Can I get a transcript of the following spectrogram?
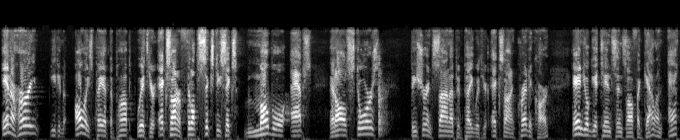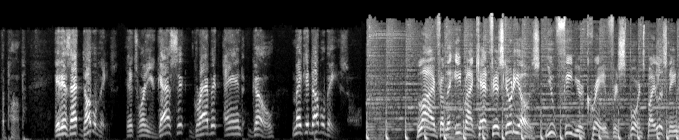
In a hurry, you can always pay at the pump with your Exxon or Phillips 66 mobile apps at all stores. Be sure and sign up and pay with your Exxon credit card, and you'll get 10 cents off a gallon at the pump. It is at Double B's. It's where you gas it, grab it, and go. Make it Double B's. Live from the Eat My Catfish studios, you feed your crave for sports by listening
